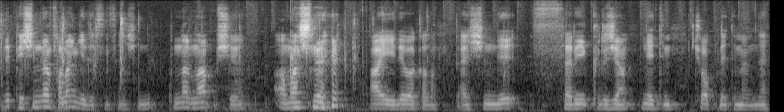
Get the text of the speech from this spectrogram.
Bir de peşimden falan gelirsin sen şimdi. Bunlar ne yapmış ya? Amaç ne? Haydi bakalım. Ben şimdi sarıyı kıracağım. Netim. Çok netim hem de.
